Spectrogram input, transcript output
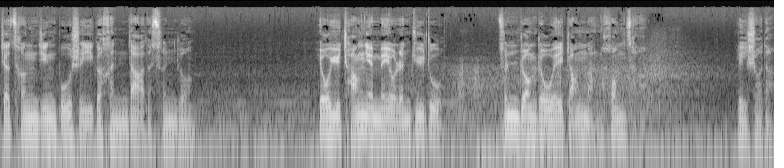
这曾经不是一个很大的村庄。由于常年没有人居住，村庄周围长满了荒草。丽说道：“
